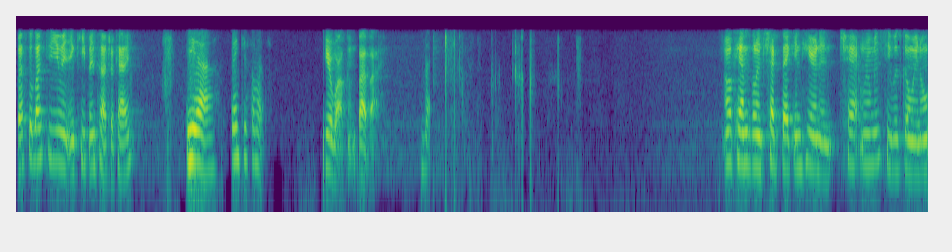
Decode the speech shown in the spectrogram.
best of luck to you and, and keep in touch, okay? Yeah. Thank you so much. You're welcome. Bye-bye. bye. Okay, I'm going to check back in here in the chat room and see what's going on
